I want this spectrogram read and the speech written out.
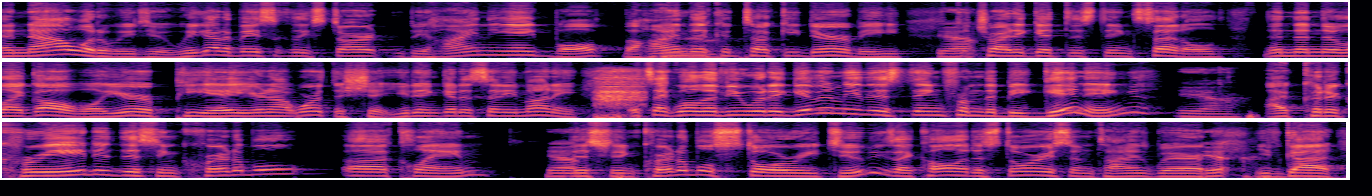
And now what do we do? We got to basically start behind the eight ball, behind the Kentucky Derby to try to get this thing settled. And then they're like, oh, well, you're a PA. You're not worth the shit. You didn't get us any money. it's like, well, if you would have given me this thing from the beginning, Yeah. I could have created this incredible uh, claim. Yep. This incredible story too, because I call it a story sometimes, where Yep. you've got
